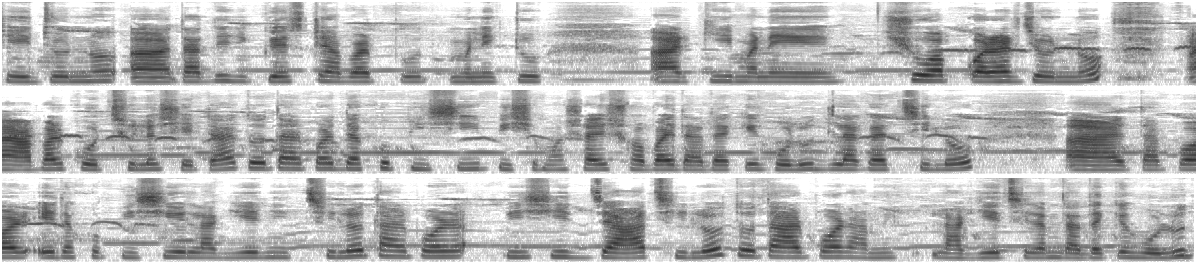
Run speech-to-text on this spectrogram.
সেই জন্য তাদের রিকোয়েস্টে আবার মানে একটু আর কি মানে শো আপ করার জন্য আবার করছিল সেটা। তো তারপর দেখো পিসি, পিসেমশাই সবাই দাদাকে হলুদ লাগাচ্ছিল, আর তারপর এ দেখো পিসিও লাগিয়ে নিচ্ছিল। তারপর পিসির যা ছিল, তো তারপর আমি লাগিয়েছিলাম দাদাকে হলুদ।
